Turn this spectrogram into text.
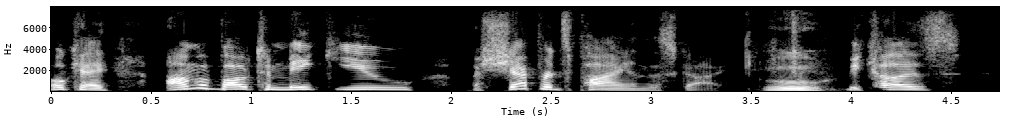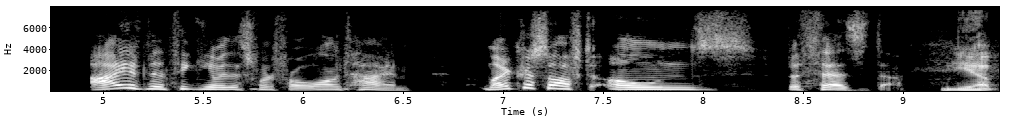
Okay, I'm about to make you a shepherd's pie in the sky Ooh. because I have been thinking about this one for a long time. Microsoft owns Bethesda. Yep.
